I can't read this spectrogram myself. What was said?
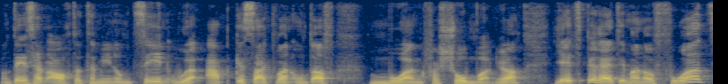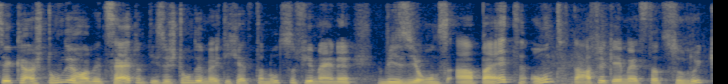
und deshalb auch der Termin um 10 Uhr abgesagt worden und auf morgen verschoben worden. Ja. Jetzt bereite ich mir noch vor, circa eine Stunde habe ich Zeit und diese Stunde möchte ich jetzt dann nutzen für meine Visionsarbeit und dafür gehen wir jetzt da zurück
